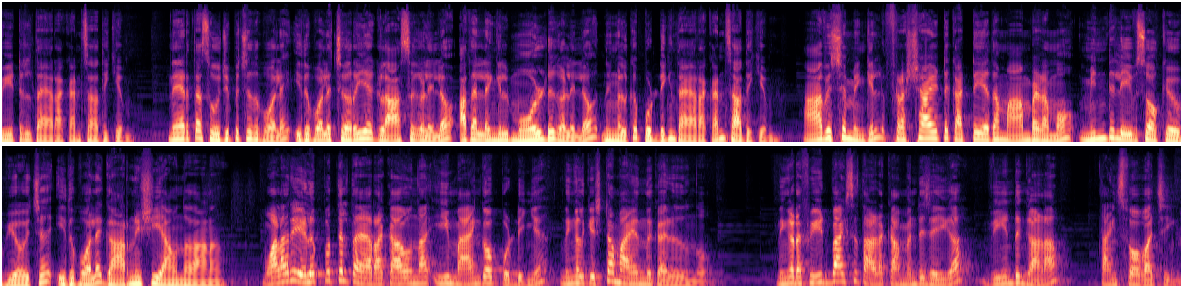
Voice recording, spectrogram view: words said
വീട്ടിൽ തയ്യാറാക്കാൻ സാധിക്കും. നേരത്തെ സൂചിപ്പിച്ചതുപോലെ ഇതുപോലെ ചെറിയ ഗ്ലാസ്സുകളിലോ അതല്ലെങ്കിൽ മോൾഡുകളിലോ നിങ്ങൾക്ക് പുഡിംഗ് തയ്യാറാക്കാൻ സാധിക്കും. ആവശ്യമെങ്കിൽ ഫ്രഷായിട്ട് കട്ട് ചെയ്ത മാമ്പഴമോ മിന്റ് ലീവ്സോ ഒക്കെ ഉപയോഗിച്ച് ഇതുപോലെ ഗാർണിഷ് ചെയ്യാവുന്നതാണ്. വളരെ എളുപ്പത്തിൽ തയ്യാറാക്കാവുന്ന ഈ മാംഗോ പുഡിങ് നിങ്ങൾക്ക് ഇഷ്ടമായെന്ന് കരുതുന്നു. നിങ്ങളുടെ ഫീഡ്ബാക്സ് താഴെ കമന്റ് ചെയ്യുക. വീണ്ടും കാണാം. താങ്ക്സ് ഫോർ വാച്ചിങ്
